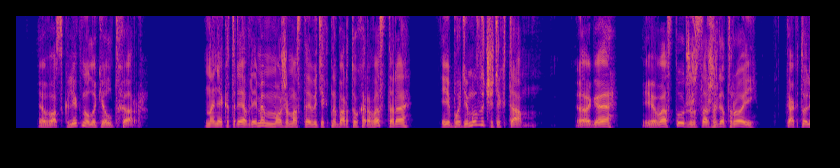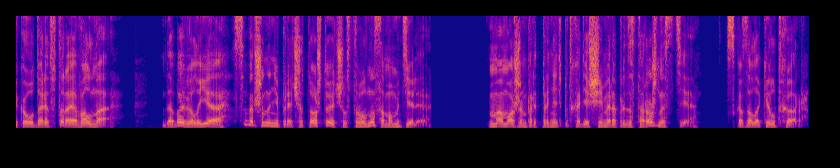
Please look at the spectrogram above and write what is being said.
— воскликнула Килдхар. «На некоторое время мы можем оставить их на борту Харвестера и будем изучить их там». «Ага, и вас тут же сожрет Рой, как только ударит вторая волна», — добавил я, совершенно не пряча то, что я чувствовал на самом деле. «Мы можем предпринять подходящие меры предосторожности», — сказала Килдхар.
